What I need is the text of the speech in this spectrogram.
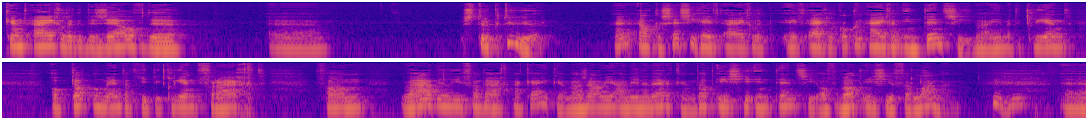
kent eigenlijk dezelfde uh, structuur. Hè? Elke sessie heeft eigenlijk, heeft eigenlijk ook een eigen intentie, waar je met de cliënt op dat moment dat je de cliënt vraagt van waar wil je vandaag naar kijken, waar zou je aan willen werken, wat is je intentie of wat is je verlangen. Mm -hmm. uh,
